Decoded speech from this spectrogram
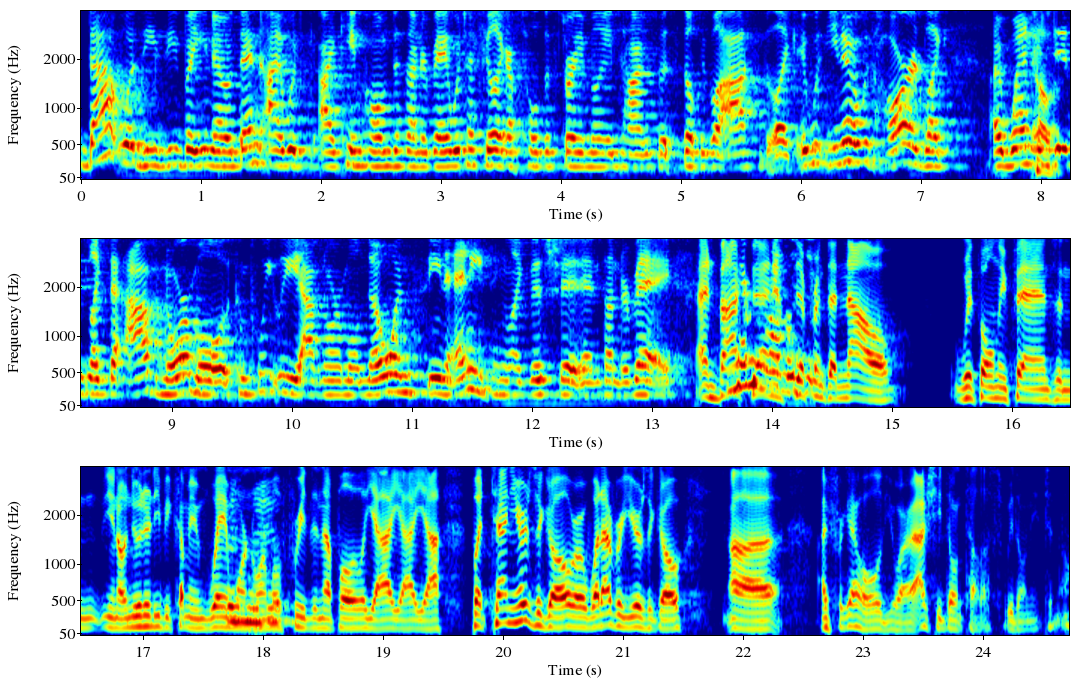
that was easy. But you know, then I would I came home to Thunder Bay, which I feel like I've told this story a million times, but still people ask. But like it was, you know, it was hard. Like I went Tell and did like the abnormal, completely abnormal. No one's seen anything like this shit in Thunder Bay. And back then, it's different than now with OnlyFans and you know nudity becoming way more normal, free the nipple, yeah, yeah, yeah. But ten years ago or whatever years ago, uh, I forget how old you are. Actually, don't tell us. We don't need to know.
